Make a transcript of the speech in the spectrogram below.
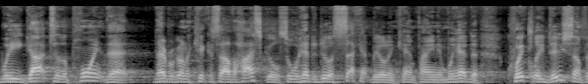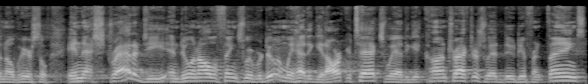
we got to the point that they were going to kick us out of the high school. So we had to do a second building campaign and we had to quickly do something over here. So, in that strategy and doing all the things we were doing, we had to get architects, we had to get contractors, we had to do different things.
